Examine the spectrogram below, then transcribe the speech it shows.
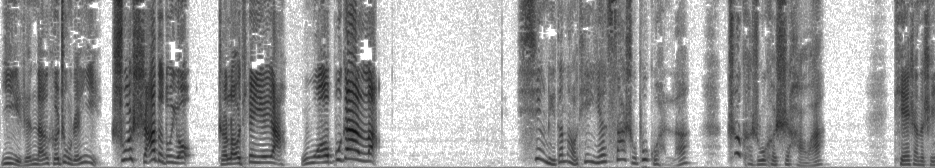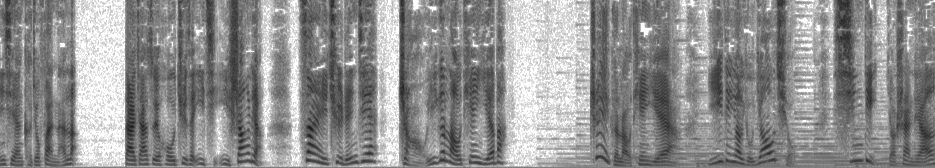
一人难合众人意，说啥的都有。这老天爷呀，我不干了！姓李的老天爷撒手不管了，这可如何是好啊？天上的神仙可就犯难了。大家最后聚在一起一商量，再去人间。找一个老天爷吧，这个老天爷啊，一定要有要求，心地要善良，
